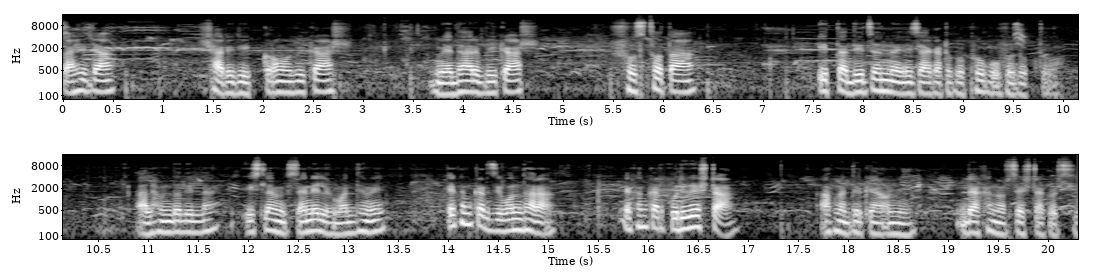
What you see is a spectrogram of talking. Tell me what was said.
চাহিদা শারীরিক ক্রমবিকাশ, মেধার বিকাশ, সুস্থতা ইত্যাদির জন্য এই জায়গাটুকু খুব উপযুক্ত। আলহামদুলিল্লাহ, ইসলামিক চ্যানেলের মাধ্যমে এখানকার জীবনধারা, এখানকার পরিবেশটা আপনাদেরকে আমি দেখানোর চেষ্টা করছি।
